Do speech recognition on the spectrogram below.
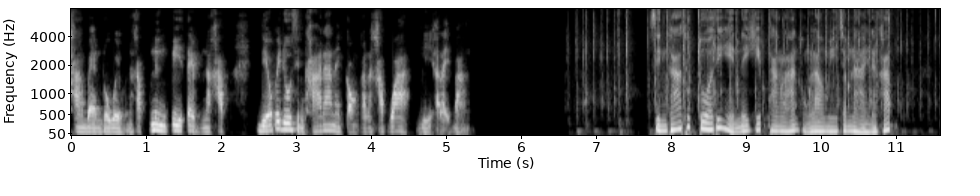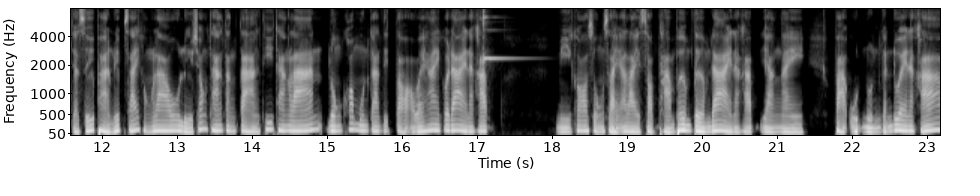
ทางแบรนด์ Lowell นะครับ 1 ปีเต็มนะครับ เดี๋ยวไปดูสินค้าด้านในกล่องกันนะครับว่ามีอะไรบ้างสินค้าทุกตัวที่เห็นในคลิปทางร้านของเรามีจำหน่ายนะครับ จะซื้อผ่านเว็บไซต์ของเรา หรือช่องทางต่างๆ ที่ทางร้านลงข้อมูลการติดต่อเอาไว้ให้ก็ได้นะครับ มีข้อสงสัยอะไรสอบถามเพิ่มเติมได้นะครับยังไงฝากอุดหนุนกันด้วยนะครับ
